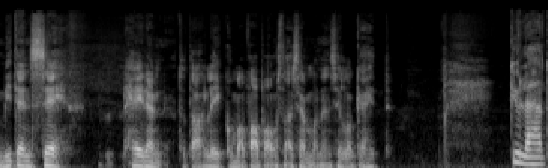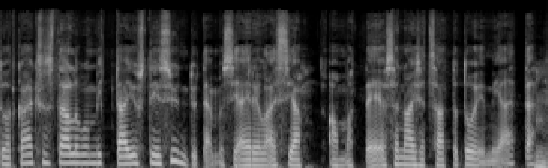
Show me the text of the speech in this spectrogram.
miten se heidän tota, liikkumavapaus tai semmoinen silloin kehittyi? Kyllähän 1800-luvun mittaan justiin syntyi tämmöisiä erilaisia ammatteja, joissa naiset saattoi toimia. Että, mm.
